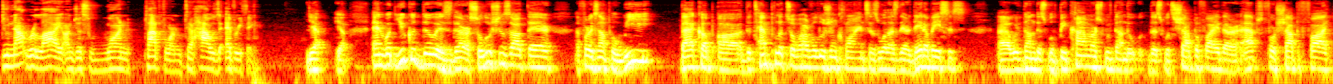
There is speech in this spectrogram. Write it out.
Do not rely on just one platform to house everything. Yeah, yeah. And what you could do is there are solutions out there. Uh, for example, we back up uh, the templates of our Volusion clients as well as their databases. Uh, we've done this with BigCommerce. We've done this with Shopify. There are apps for Shopify.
